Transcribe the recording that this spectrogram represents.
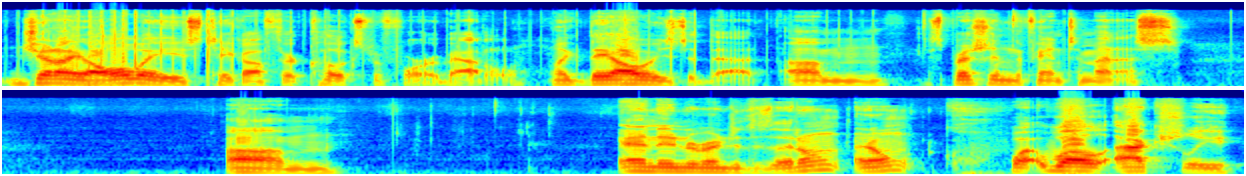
Jedi always take off their cloaks before a battle. Like they always did that. Um, especially in the Phantom Menace. Um, and in Revenge of the Sith, I don't I don't quite well actually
